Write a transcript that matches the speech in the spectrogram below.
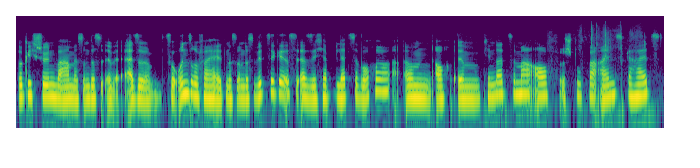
wirklich schön warm ist. Und das, äh, also für unsere Verhältnisse. Und das Witzige ist, also ich habe letzte Woche ähm, auch im Kinderzimmer auf Stufe 1 geheizt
